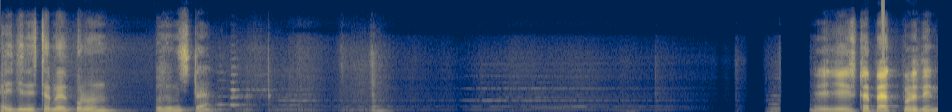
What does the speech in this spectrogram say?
এই জিনিসটা বের করুন। জিনিসটা? এই জিনিসটা প্যাক করে দিন।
